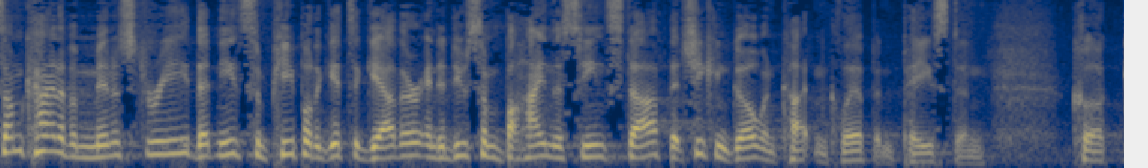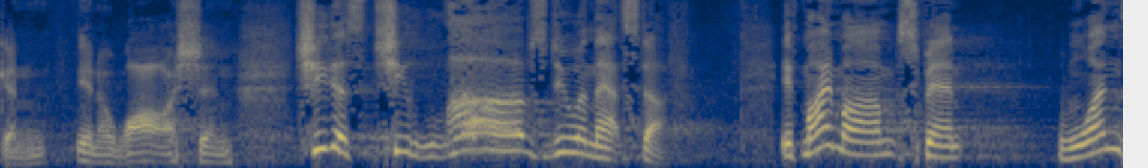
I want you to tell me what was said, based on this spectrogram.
some kind of a ministry that needs some people to get together and to do some behind the scenes stuff that she can go and cut and clip and paste and cook and you know wash and she just she loves doing that stuff if my mom spent one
